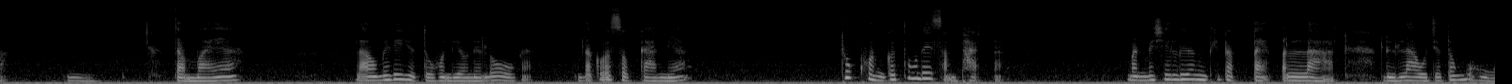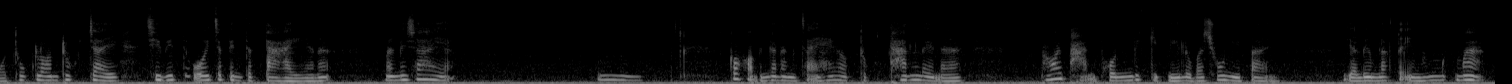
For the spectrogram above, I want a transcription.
อะจำไว้อะเราไม่ได้อยู่ตัวคนเดียวในโลกอะแล้วก็ประสบการณ์เนี้ย ทุกคนก็ต้องได้สัมผัสอะมันไม่ใช่เรื่องที่แบบแปลกประหลาด หรือเราจะต้องโอ้โหทุกร้อนทุกใจชีวิตโอ้ยจะเป็นจะตายอย่างนะมันไม่ใช่อะ ก็ขอเป็นกำลังใจให้กับทุกท่านเลยนะ เพราะให้ผ่านพ้นวิกฤตนี้หรือว่าช่วงนี้ไป อย่าลืมรักตัวเองมาก ๆ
